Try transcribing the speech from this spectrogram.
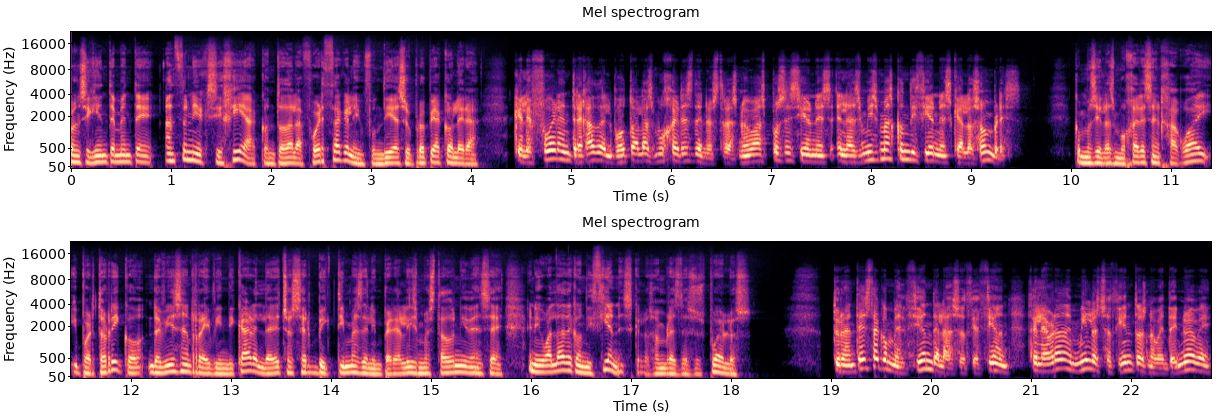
Consiguientemente, Anthony exigía, con toda la fuerza que le infundía su propia cólera, que le fuera entregado el voto a las mujeres de nuestras nuevas posesiones en las mismas condiciones que a los hombres. Como si las mujeres en Hawái y Puerto Rico debiesen reivindicar el derecho a ser víctimas del imperialismo estadounidense en igualdad de condiciones que los hombres de sus pueblos. Durante esta convención de la Asociación, celebrada en 1899,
